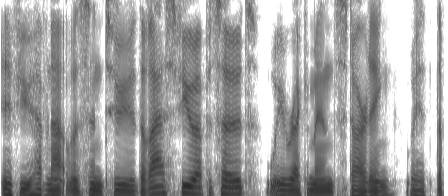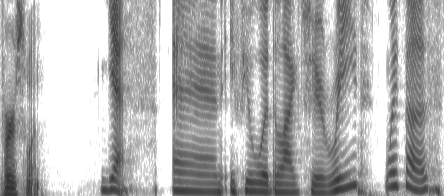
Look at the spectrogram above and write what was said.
if you have not listened to the last few episodes, we recommend starting with the first one. Yes. And if you would like to read with us,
